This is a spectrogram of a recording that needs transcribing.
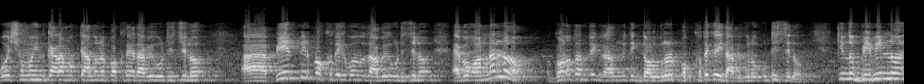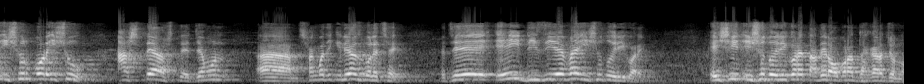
বৈষম্যহীন কারামুক্তি আন্দোলনের পক্ষ থেকে দাবি উঠেছিল বিএনপির পক্ষ থেকে পর্যন্ত দাবি উঠেছিল, এবং অন্যান্য গণতান্ত্রিক রাজনৈতিক দলগুলোর পক্ষ থেকে এই দাবিগুলো উঠেছিল। কিন্তু বিভিন্ন ইস্যুর পর ইস্যু আসতে আসতে, যেমন সাংবাদিক ইলিয়াস বলেছে যে এই ডিজিএফআই ইস্যু তৈরি করে। এই ইস্যু তৈরি করে তাদের অপরাধ ঢাকার জন্য।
